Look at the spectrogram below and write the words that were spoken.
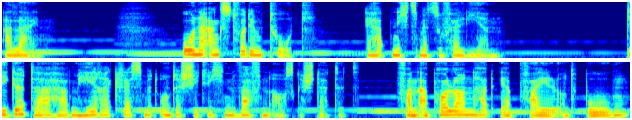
Allein. Ohne Angst vor dem Tod. Er hat nichts mehr zu verlieren. Die Götter haben Herakles mit unterschiedlichen Waffen ausgestattet. Von Apollon hat er Pfeil und Bogen,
